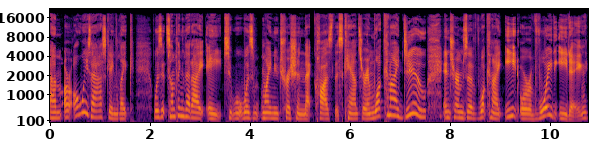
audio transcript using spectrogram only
um, are always asking, like, was it something that I ate? Was my nutrition that caused this cancer? And what can I do in terms of what can I eat or avoid eating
